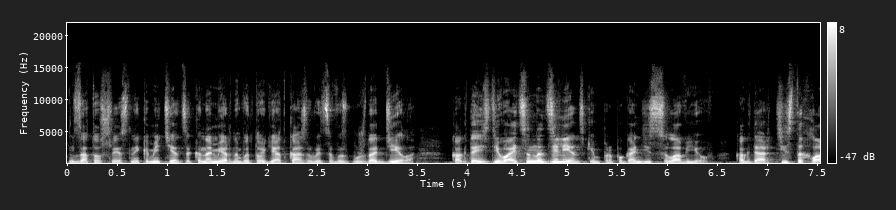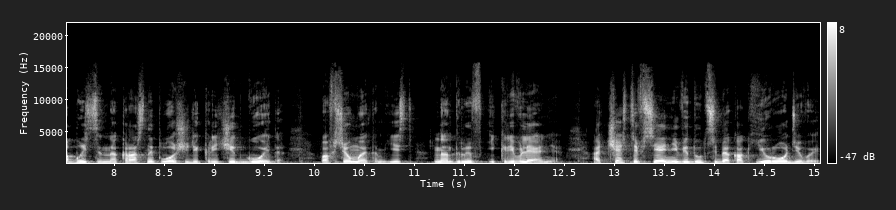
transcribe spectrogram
зато Следственный комитет закономерно в итоге отказывается возбуждать дело, когда издевается над Зеленским пропагандист Соловьев, когда артист Охлобыстин на Красной площади кричит Гойда, во всем этом есть надрыв и кривляние. Отчасти все они ведут себя как юродивые,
